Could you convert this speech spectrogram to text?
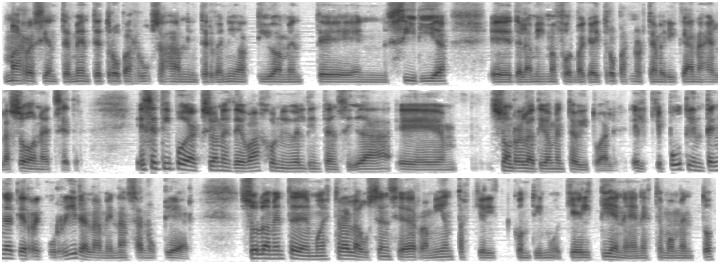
Más recientemente, tropas rusas han intervenido activamente en Siria, eh, de la misma forma que hay tropas norteamericanas en la zona, etc. Ese tipo de acciones de bajo nivel de intensidad eh, son relativamente habituales. El que Putin tenga que recurrir a la amenaza nuclear solamente demuestra la ausencia de herramientas que él, que él tiene en este momento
